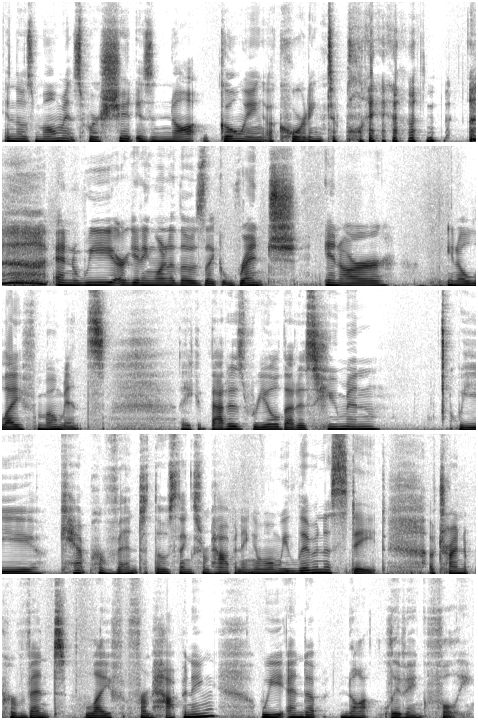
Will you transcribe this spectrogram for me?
in those moments where shit is not going according to plan, and we are getting one of those like wrench in our, you know, life moments. Like that is real, that is human. We can't prevent those things from happening. And when we live in a state of trying to prevent life from happening, we end up not living fully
